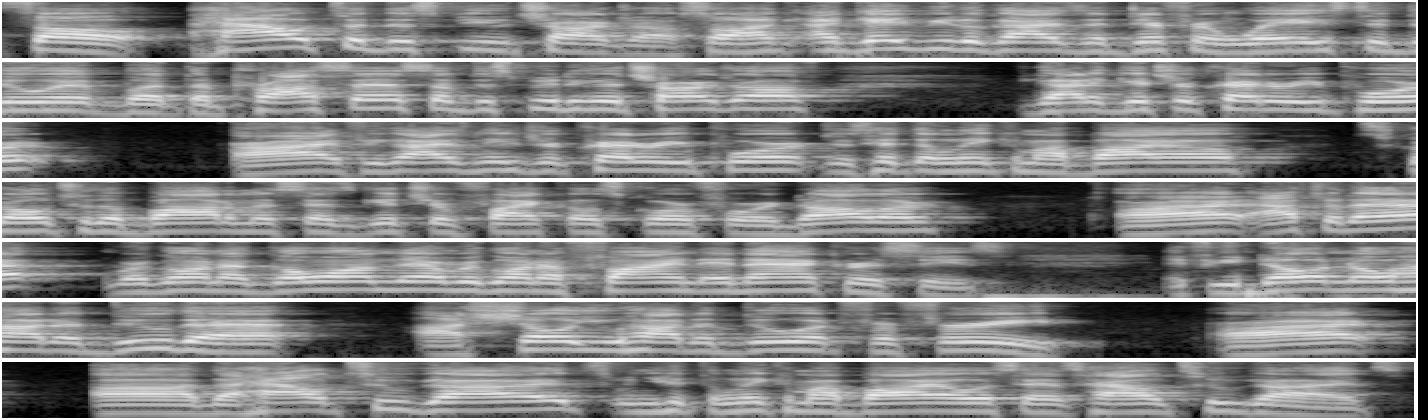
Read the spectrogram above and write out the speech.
So, how to dispute charge off? So, I, I, gave you the guys the different ways to do it, but the process of disputing a charge off, you got to get your credit report. All right. If you guys need your credit report, just hit the link in my bio. Scroll to the bottom. It says get your FICO score for a dollar. All right. After that, we're going to go on there. We're going to find inaccuracies. If you don't know how to do that, I'll show you how to do it for free. All right. Uh, the how to guides, when you hit the link in my bio, it says how to guides.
